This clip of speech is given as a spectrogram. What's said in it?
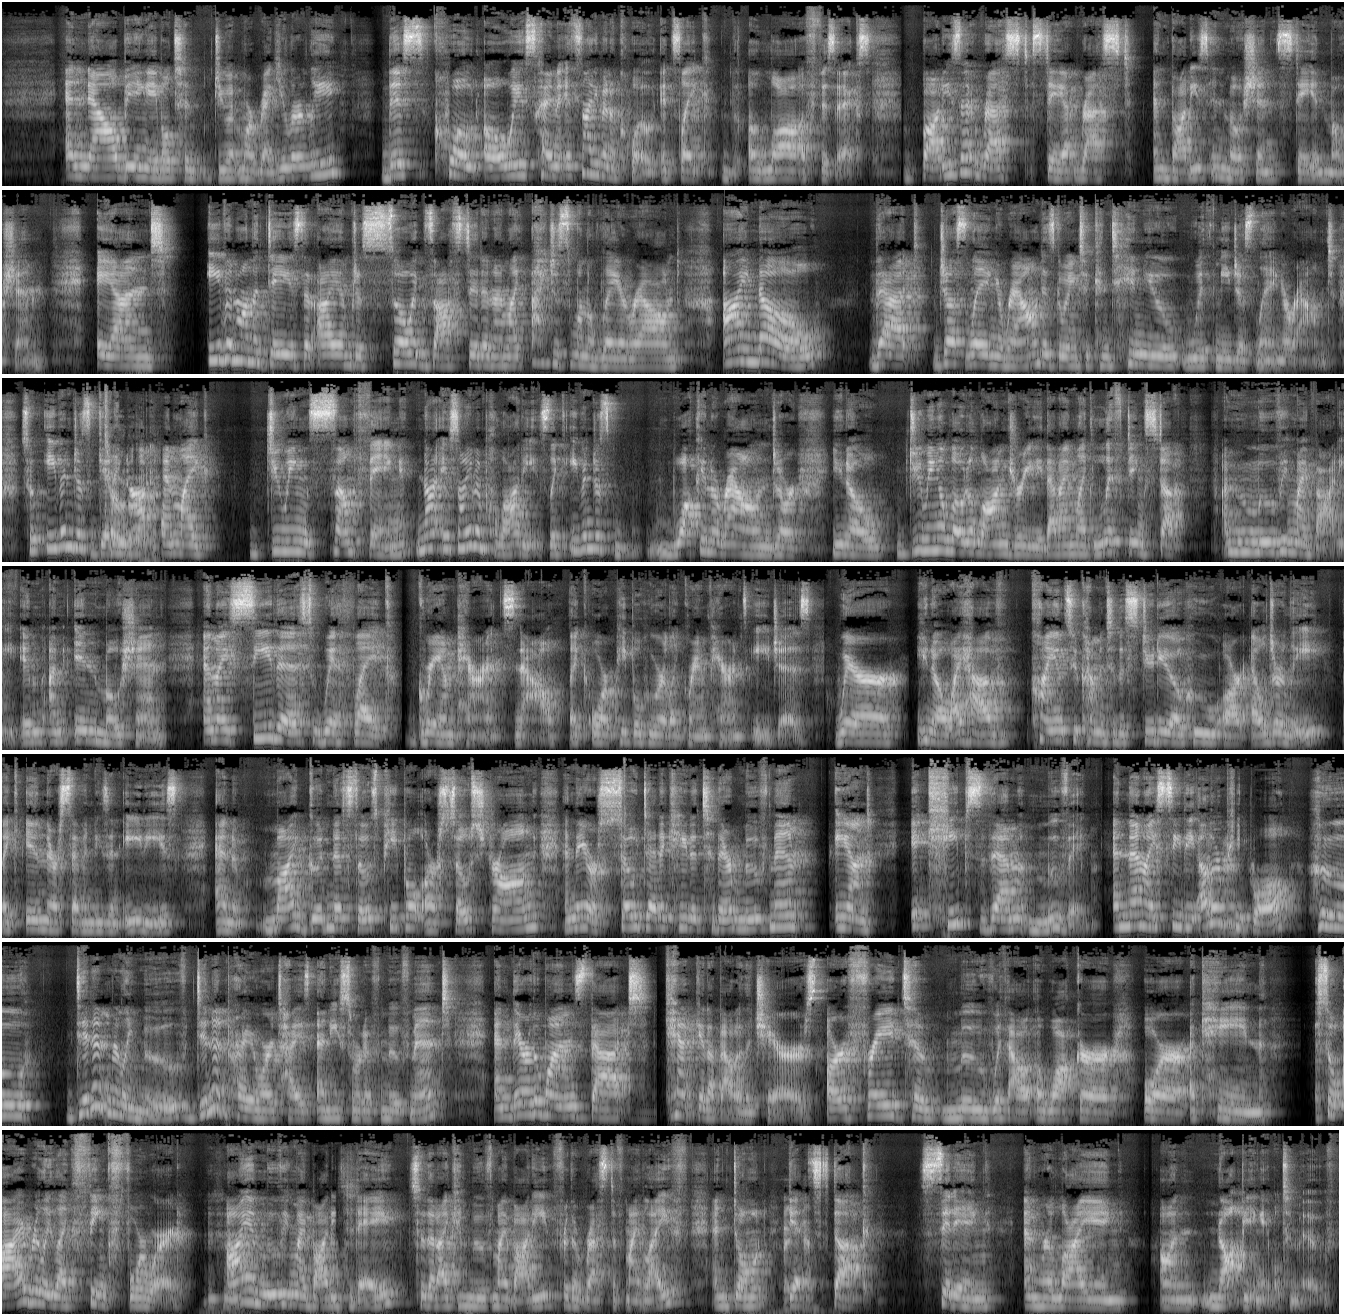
And now being able to do it more regularly this quote always kind of it's not even a quote it's like a law of physics. Bodies at rest stay at rest and bodies in motion stay in motion. And even on the days that i am just so exhausted and i'm like i just want to lay around i know that just laying around is going to continue with me just laying around. So even just getting totally. up and like doing something. Not it's not even pilates like even just walking around or you know doing a load of laundry that i'm like lifting stuff i'm moving my body i'm in motion and I see this with like grandparents now, like, or people who are like grandparents' ages, where, you know, I have clients who come into the studio who are elderly, like in their 70s and 80s. And my goodness, those people are so strong and they are so dedicated to their movement. And it keeps them moving. And then I see the other mm-hmm. people who didn't really move, didn't prioritize any sort of movement, and they're the ones that can't get up out of the chairs, are afraid to move without a walker or a cane. So I really like think forward. Mm-hmm. I am moving my body today so that I can move my body for the rest of my life and don't get stuck sitting and relying on not being able to move.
